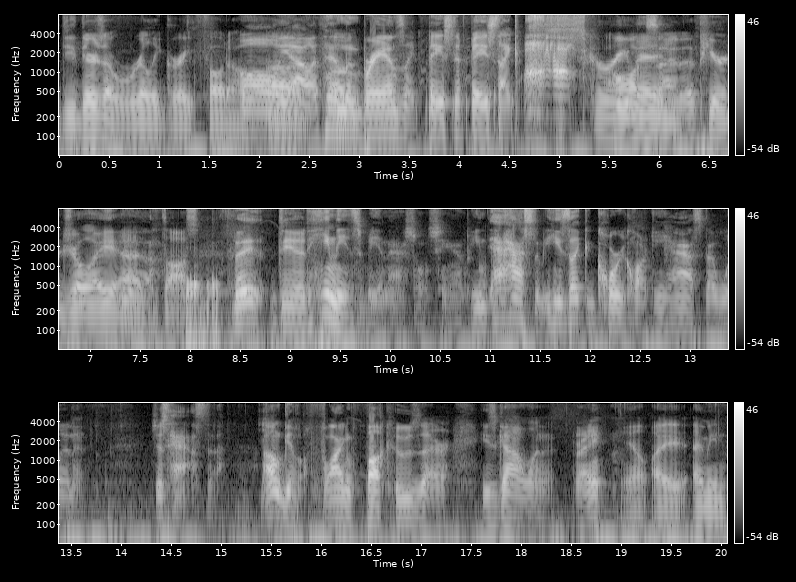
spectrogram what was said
dude, there's a really great photo. Oh of- yeah, with him and Brands like face to face, like screaming and pure joy. Yeah, Yeah. it's awesome. But dude, he needs to be a national champ. He has to be. He's like a Corey Clark. He has to win it. Just has to. I don't give a flying fuck who's there. He's got to win it, right? Yeah, I I mean,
